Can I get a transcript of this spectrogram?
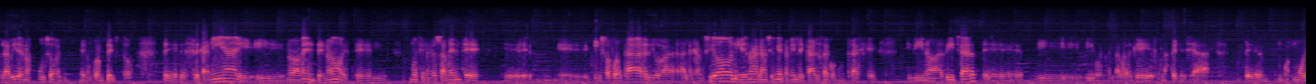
la vida nos puso en, un contexto de, cercanía y, nuevamente, ¿no? Este, muy generosamente eh, quiso aportar a, la canción y es una canción que también le calza como un traje divino a Richard y, bueno, la verdad que fue una experiencia este, muy,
